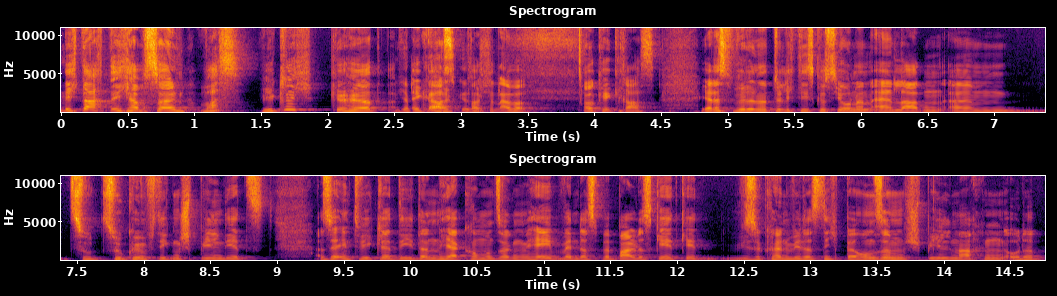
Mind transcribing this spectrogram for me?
Ich dachte, ich habe so ein Was? Wirklich? Gehört? Ich habe krass gesagt. Aber okay, krass. Ja, das würde natürlich Diskussionen einladen ähm, zu zukünftigen Spielen, die jetzt, also Entwickler, die dann herkommen und sagen, hey, wenn das bei Baldur's Gate geht, wieso können wir das nicht bei unserem Spiel machen? Oder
